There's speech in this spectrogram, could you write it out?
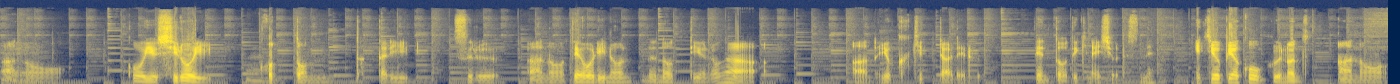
あの、こういう白いうんコットンだったりするあの手織りの布っていうのがあのよく着られる伝統的な衣装ですね。エチオピア航空のあの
